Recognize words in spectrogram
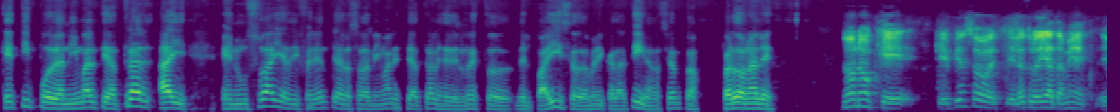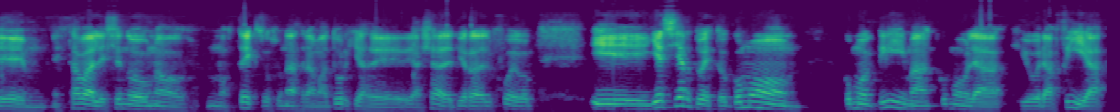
¿Qué tipo de animal teatral hay en Ushuaia diferente a los animales teatrales del resto del país o de América Latina, ¿no es cierto? Perdón, Ale. No, no, que, pienso, este, el otro día también eh, estaba leyendo unos, textos, unas dramaturgias de, allá, de Tierra del Fuego, y, es cierto esto, cómo, cómo el clima, cómo la geografía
